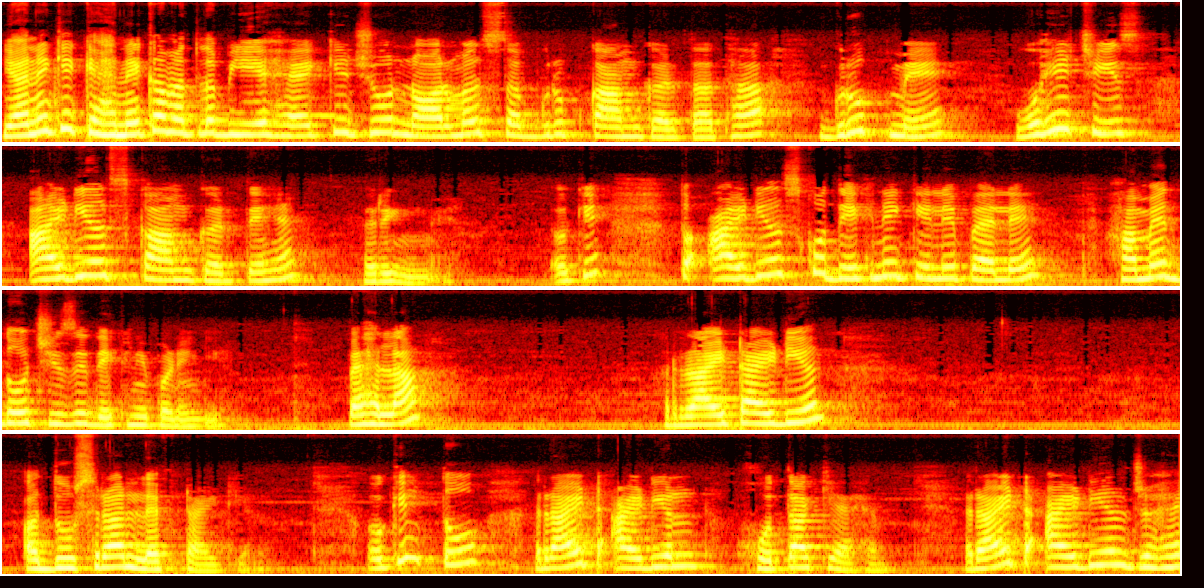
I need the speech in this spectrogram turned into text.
यानी कि कहने का मतलब ये है कि जो नॉर्मल सब ग्रुप काम करता था ग्रुप में वही चीज़ आइडियल्स काम करते हैं रिंग में ओके तो आइडियल्स को देखने के लिए पहले हमें दो चीज़ें देखनी पड़ेंगी। पहला राइट आइडियल और दूसरा लेफ़्ट आइडियल ओके तो राइट आइडियल होता क्या है? राइट आइडियल जो है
